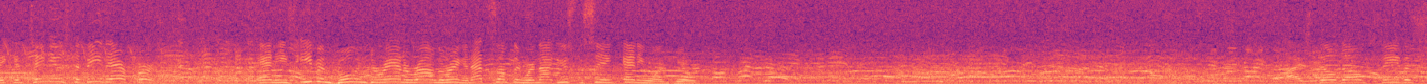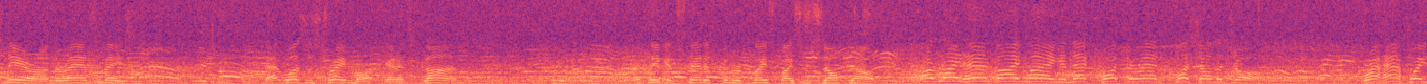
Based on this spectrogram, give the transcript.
He continues to be there first. And he's even bullying Duran around the ring, and that's something we're not used to seeing anyone do. I still don't see the sneer on Duran's face. That was his trademark, and it's gone. I think instead it's been replaced by some self-doubt. A right hand by Laing, and that caught Duran flush on the jaw. We're halfway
